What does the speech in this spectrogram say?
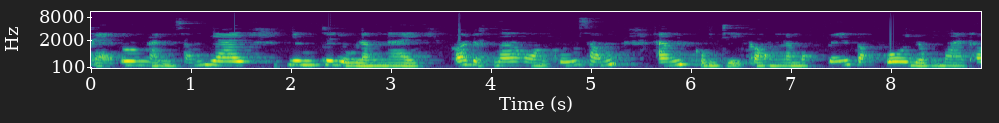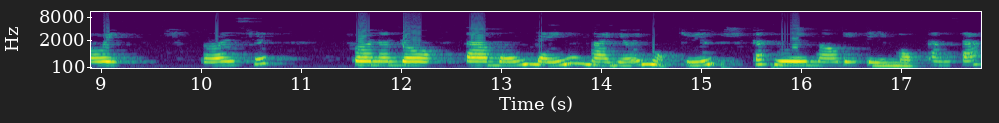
kẻ ương ngạnh sống dai, nhưng cho dù lần này có được ma hoàng cứu sống, hắn cũng chỉ còn là một phế vật vô dụng mà thôi. Francis Fernando, ta muốn đến ma giới một chuyến, các ngươi mau đi tìm một thanh sát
